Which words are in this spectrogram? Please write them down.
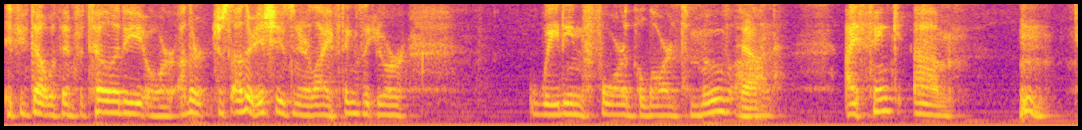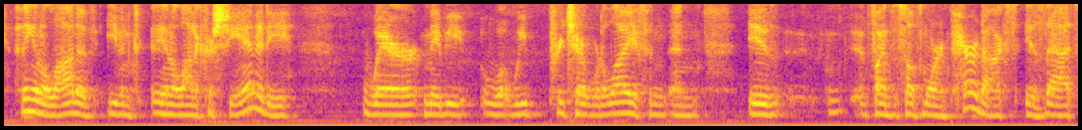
if you've dealt with infertility or other just other issues in your life, things that you're waiting for the Lord to move Yeah. on, I think, um, I think in a lot of even in a lot of Christianity, where maybe what we preach here at Word of Life and and is finds itself more in paradox is that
